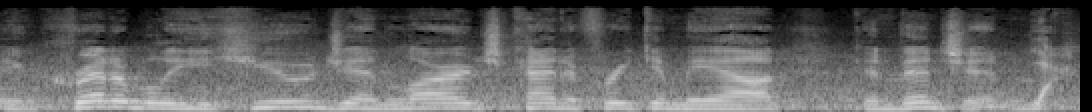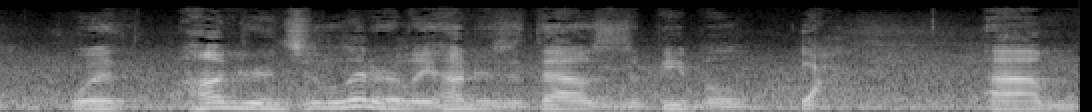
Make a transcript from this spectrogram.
incredibly huge and large, kind of freaking me out convention. Yeah. With hundreds, literally hundreds of thousands of people. Yeah. Um,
